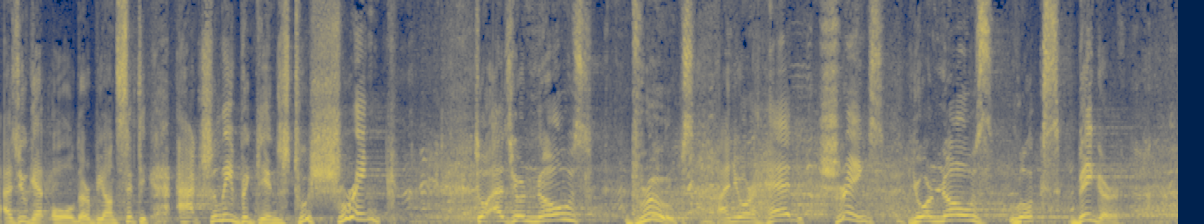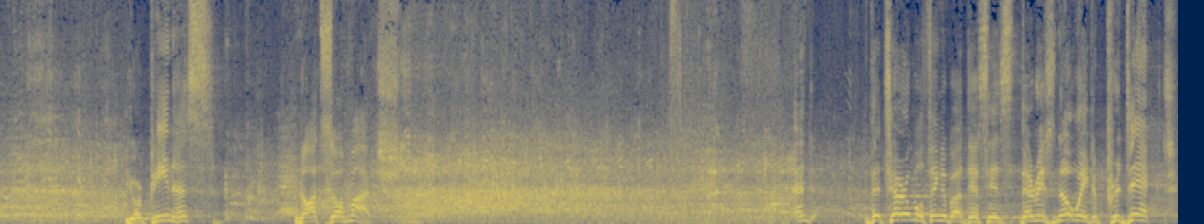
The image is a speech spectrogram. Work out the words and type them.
as you get older, beyond 50, actually begins to shrink. So as your nose droops and your head shrinks, your nose looks bigger. Your penis, not so much. And the terrible thing about this is there is no way to predict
